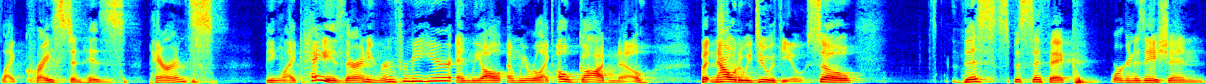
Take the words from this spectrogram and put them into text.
like Christ and his parents being like, "Hey, is there any room for me here?" And we all and we were like, "Oh God, no." But now what do we do with you? So this specific organization,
